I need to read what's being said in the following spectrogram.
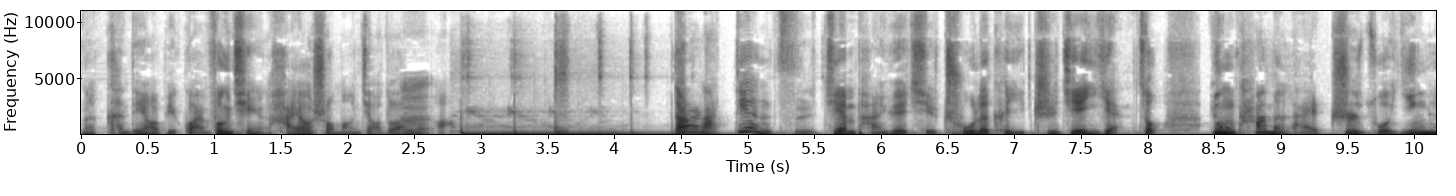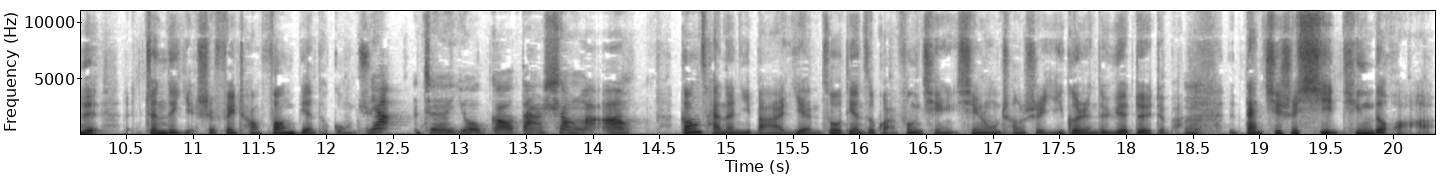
那肯定要比管风琴还要手忙脚乱啊。当然啦，电子键盘乐器除了可以直接演奏，用它们来制作音乐，真的也是非常方便的工具呀。这又高大上了啊！刚才呢，你把演奏电子管风琴形容成是一个人的乐队，对吧？嗯。但其实细听的话啊，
